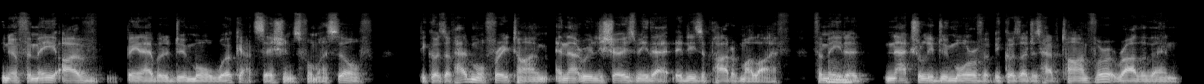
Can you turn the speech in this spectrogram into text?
you know, for me, I've been able to do more workout sessions for myself because I've had more free time. And that really shows me that it is a part of my life for me mm. to naturally do more of it because I just have time for it rather than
